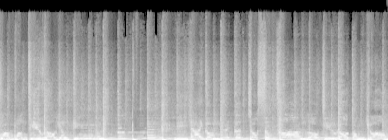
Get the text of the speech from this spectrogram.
ความหวังที่เรายังอิง ต้องยอม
